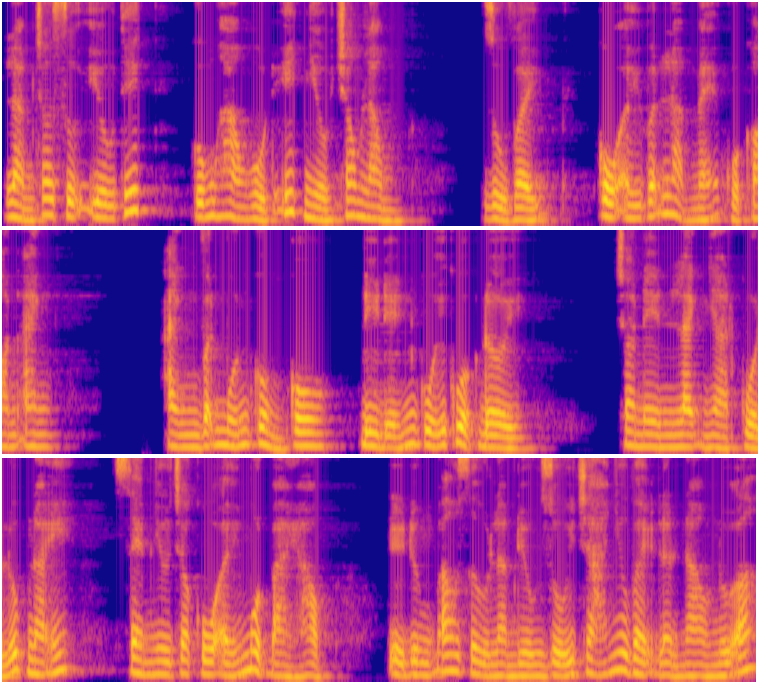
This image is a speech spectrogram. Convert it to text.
làm cho sự yêu thích cũng hào hụt ít nhiều trong lòng. Dù vậy, cô ấy vẫn là mẹ của con anh. Anh vẫn muốn cùng cô đi đến cuối cuộc đời. Cho nên lạnh nhạt của lúc nãy xem như cho cô ấy một bài học để đừng bao giờ làm điều dối trá như vậy lần nào nữa.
